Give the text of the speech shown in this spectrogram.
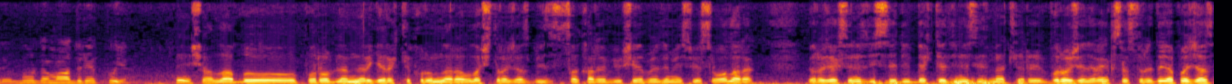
e, burada mağduriyet bu ya. İnşallah bu problemleri gerekli kurumlara ulaştıracağız. Biz Sakarya Büyükşehir Belediyesi üyesi olarak göreceksiniz istediği, beklediğiniz hizmetleri, projeleri en kısa sürede yapacağız.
